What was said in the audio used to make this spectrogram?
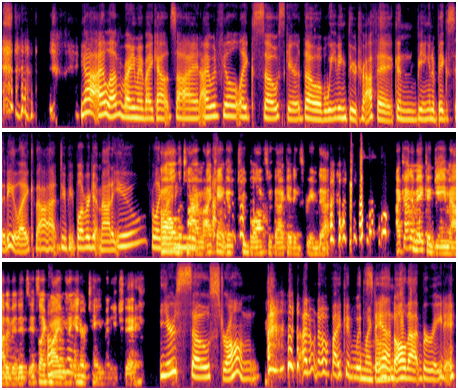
Yeah, I love riding my bike outside. I would feel like so scared though of weaving through traffic and being in a big city like that. Do people ever get mad at you for like all the time? Your- I can't go two blocks without getting screamed at. I kind of make a game out of it. It's it's like oh my, my, entertainment each day. You're so strong. I don't know if I could oh withstand oh all that berating.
